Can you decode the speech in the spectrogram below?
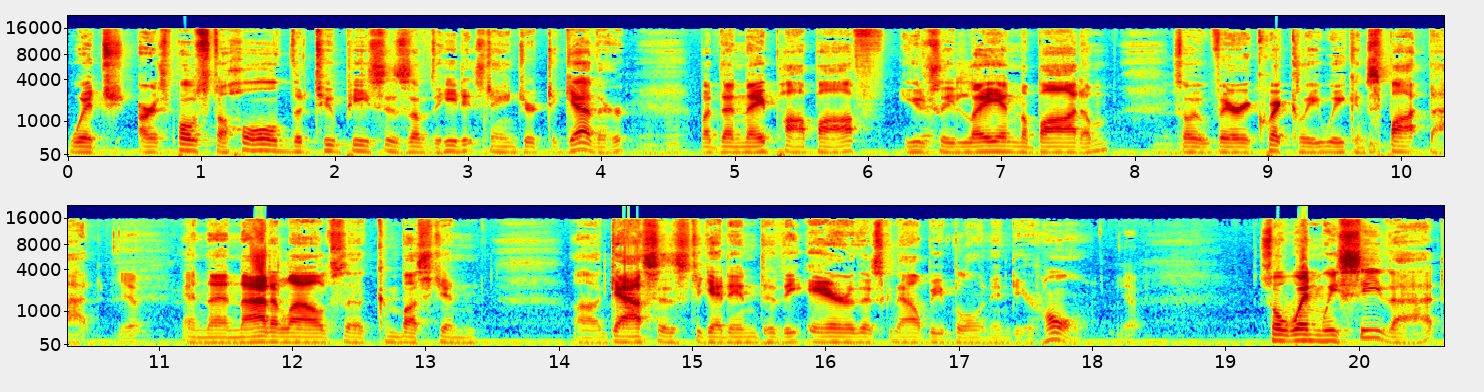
which are supposed to hold the two pieces of the heat exchanger together, but then they pop off, usually lay in the bottom. So very quickly we can spot that Yep. and then that allows the combustion uh, gases to get into the air that's now be blown into your home. So when we see that,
